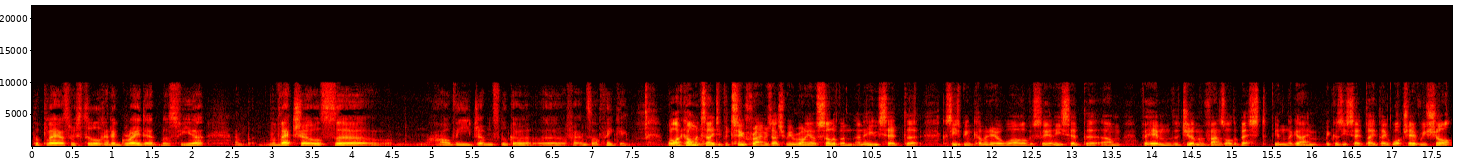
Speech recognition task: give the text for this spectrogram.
the players. We still had a great atmosphere, and that shows uh, how the German snooker uh, fans are thinking. Well, I commentated for two frames, actually, with Ronnie O'Sullivan, and he said that, because he's been coming here a while, obviously, and he said that um, for him, the German fans are the best in the game, because he said they, they watch every shot,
